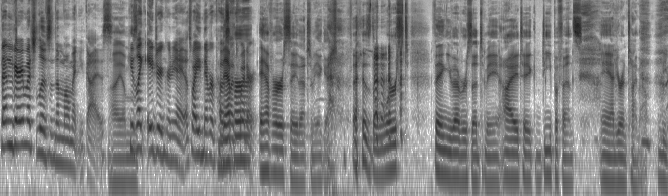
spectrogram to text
Ben very much lives in the moment, you guys. I am- He's like Adrian Grenier. That's why he never posts Never on Twitter. ever say that to me again. that is the worst thing you've ever said to me. I take deep offense, and you're in timeout. Mute.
